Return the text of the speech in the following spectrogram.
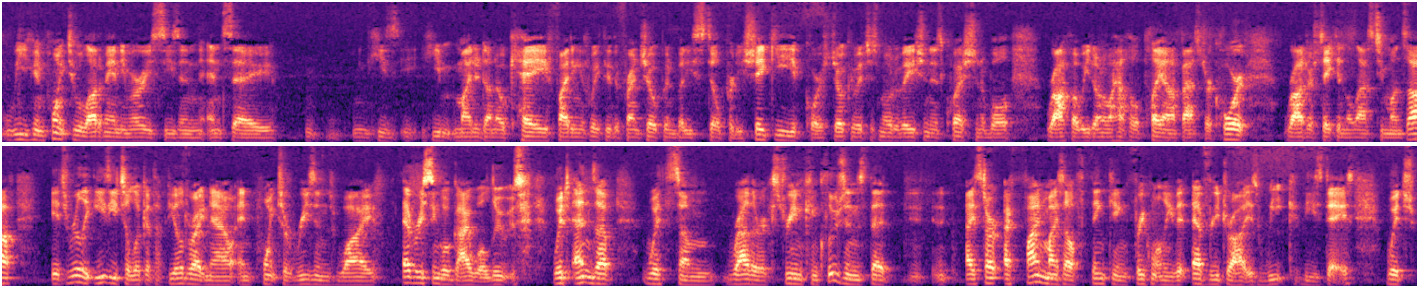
we can point to a lot of Andy Murray's season and say, he's he might have done okay fighting his way through the French Open, but he's still pretty shaky. Of course, Djokovic's motivation is questionable. Rafa, we don't know how he'll play on a faster court. Roger's taken the last two months off. It's really easy to look at the field right now and point to reasons why every single guy will lose, which ends up with some rather extreme conclusions that I start I find myself thinking frequently that every draw is weak these days, which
